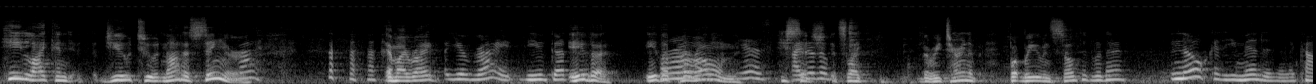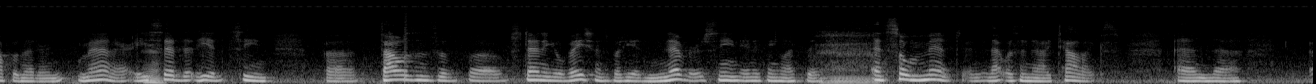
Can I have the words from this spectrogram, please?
he likened you to not a singer. Right. Am I right? You're right. You've got Eva, Eva Perón. yes. He said it's like the return of. But were you insulted with that? No, because he meant it in a complimentary manner. He Yeah. said that he had seen uh, thousands of uh, standing ovations, but he had never seen anything like this. And so meant, and that was in italics. And uh,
